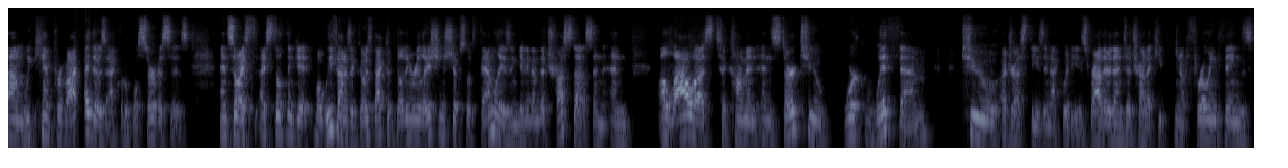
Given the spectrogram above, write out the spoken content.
Um, we can't provide those equitable services. And so, I, I still think it. What we found is it goes back to building relationships with families and getting them to trust us and and allow us to come in and start to work with them to address these inequities rather than to try to keep you know throwing things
